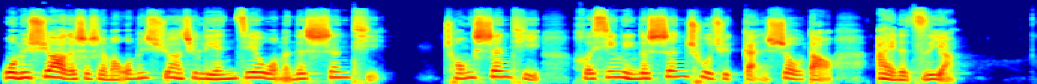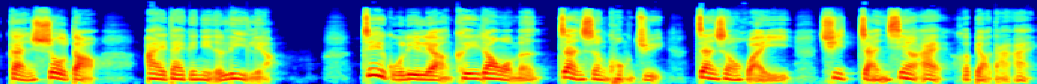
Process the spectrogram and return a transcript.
我们需要的是什么？我们需要去连接我们的身体，从身体和心灵的深处去感受到爱的滋养。感受到爱带给你的力量，这股力量可以让我们战胜恐惧、战胜怀疑，去展现爱和表达爱。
